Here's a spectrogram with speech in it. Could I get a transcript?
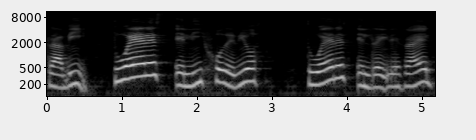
Rabí, Tú eres el Hijo de Dios, tú eres el Rey de Israel.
